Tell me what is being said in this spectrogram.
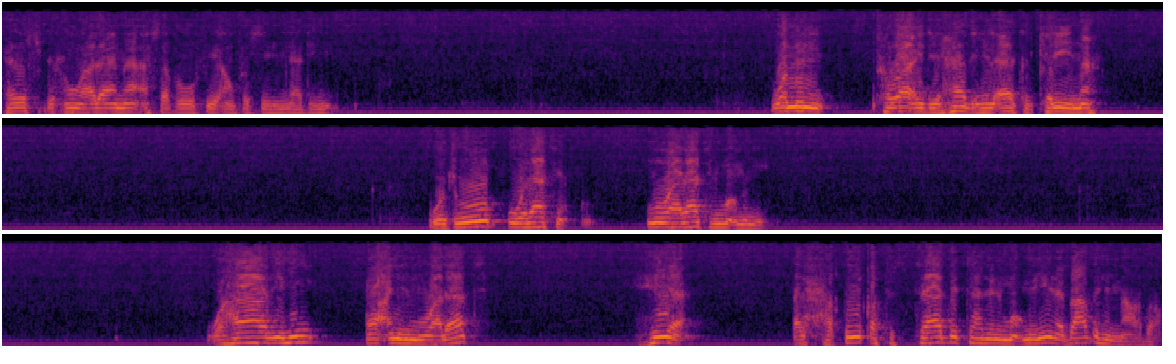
فيصبحوا على ما أسروا في أنفسهم نادمين. ومن فوائد هذه الآية الكريمة وجوب ولاة موالاة المؤمنين. وهذه أعني الموالاة هي الحقيقة الثابتة للمؤمنين بعضهم مع بعض.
